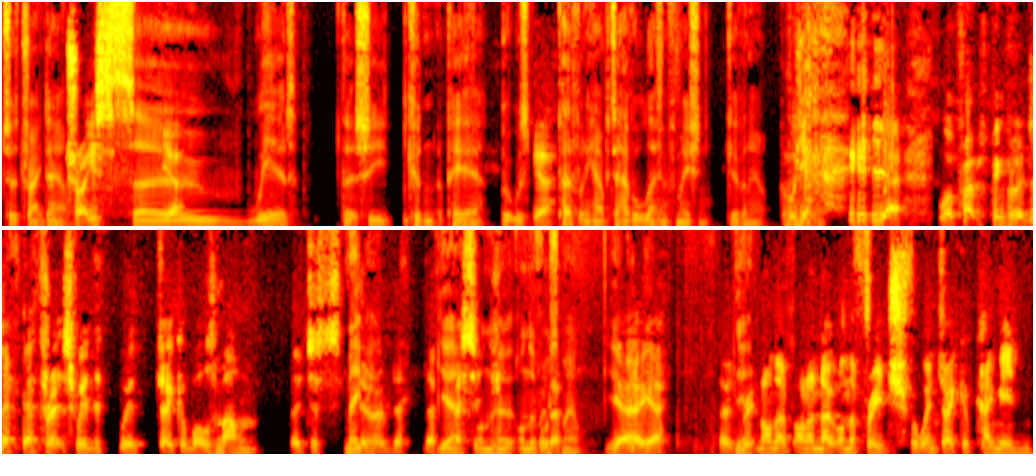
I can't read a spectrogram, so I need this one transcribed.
to track down. Trace. So Yeah. weird that she couldn't appear, but was perfectly happy to have all that information given out. Well, yeah, yeah. Well, perhaps people had left death threats with with Jacob Wohl's mum. They just Maybe. you know, left, left Yeah, a message on her- on the her. voicemail. Yeah, Yeah, could be. yeah. Yeah. written on a on a note on the fridge for when Jacob came in.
